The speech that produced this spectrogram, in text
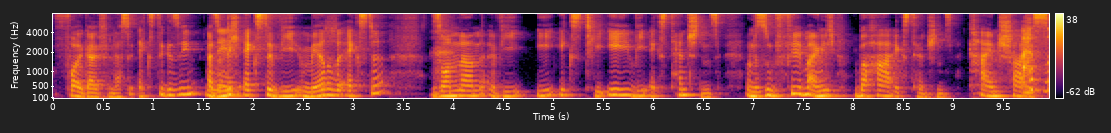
voll geil finde. Hast du Äxte gesehen? Also Nee. nicht Äxte wie mehrere Äxte, sondern wie EXTE, wie Extensions. Und es ist ein Film eigentlich über Haar-Extensions. Kein Scheiß. Ach so,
